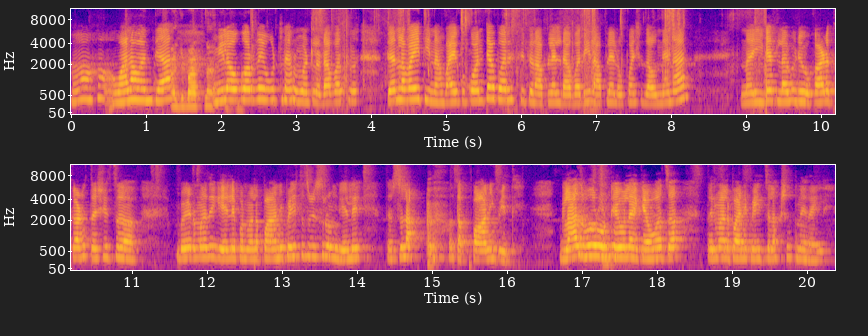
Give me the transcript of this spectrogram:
हां हां मला म्हणत्या अजिबात नाही. मी लवकर नाही उठणार म्हटलं डबाच न- त्यांना माहिती ना बायको कोणत्या परिस्थितीत आपल्याला डबा देईल आपल्याला उपाशी जाऊन देणार? नाही घेतला व्हिडिओ काढत काढत तशीच बेडमध्ये गेले पण मला पाणी प्यायचंच विसरून गेले. तर चला आता पाणी पिते. ग्लास भरून ठेवलाय केव्हाचा तरी मला पाणी प्यायचं लक्षात नाही राहिले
